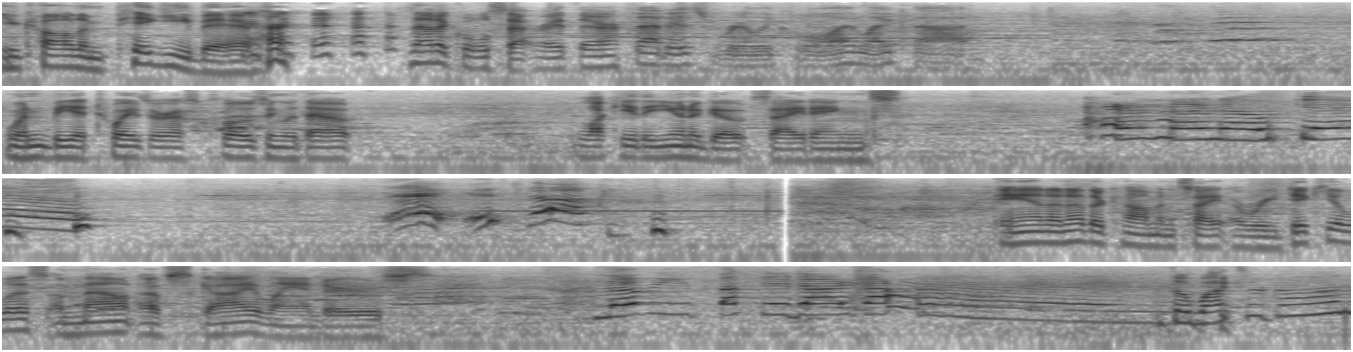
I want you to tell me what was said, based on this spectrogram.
You called him Piggy Bear. Isn't that a cool set right there? That is really cool. I like that. Wouldn't be a Toys R Us closing without Lucky the Unigoat sightings. And my nose too. Hey, it's up. And another common sight, a ridiculous amount of Skylanders. Mummy bucket are gone. The what's are gone?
